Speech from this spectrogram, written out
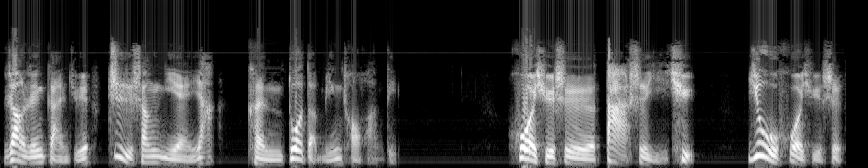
让人感觉智商碾压很多的明朝皇帝。或许是大势已去，又或许是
